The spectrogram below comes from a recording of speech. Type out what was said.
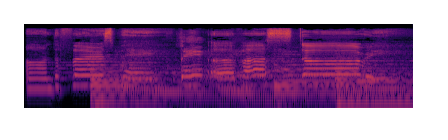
On the first page of a story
